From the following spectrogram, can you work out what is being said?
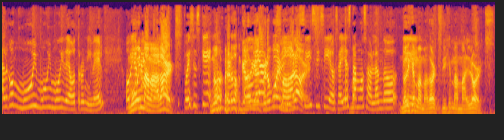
algo muy, muy, muy de otro nivel. Muy mamadorts. Pues es que... No, perdón que lo digas, pero muy sí. Sí, sí, sí, o sea, ya estamos hablando de... No dije mamadorts, dije mamalords.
